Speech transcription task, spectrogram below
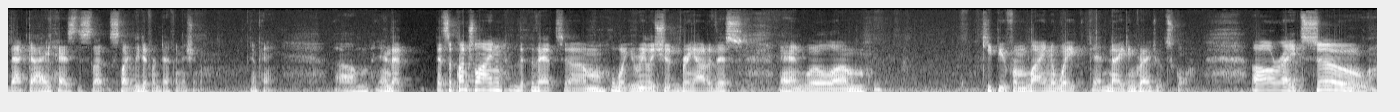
That guy has the slightly different definition. Okay, um, and that that's the punchline. Th- that's um, what you really should bring out of this, and will um, keep you from lying awake at night in graduate school. All right, so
